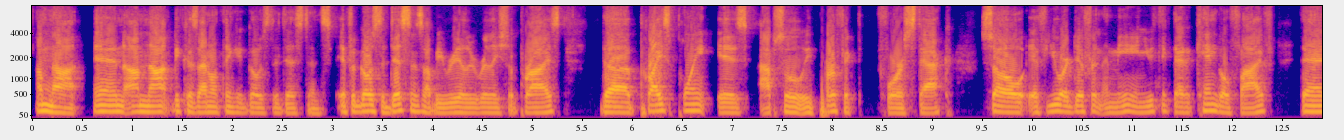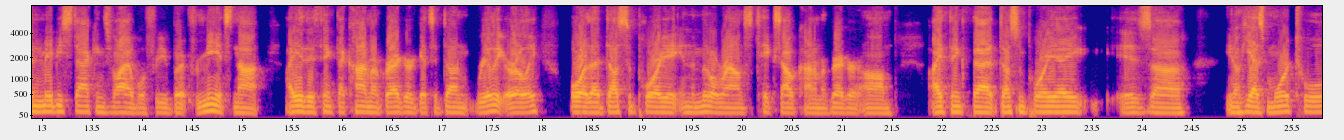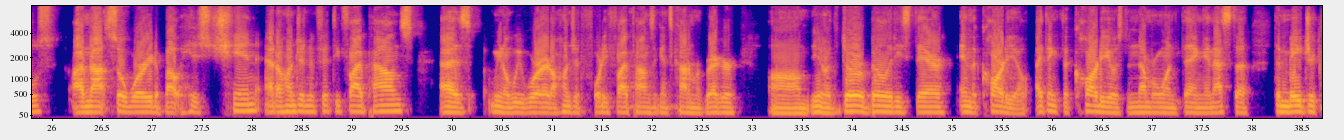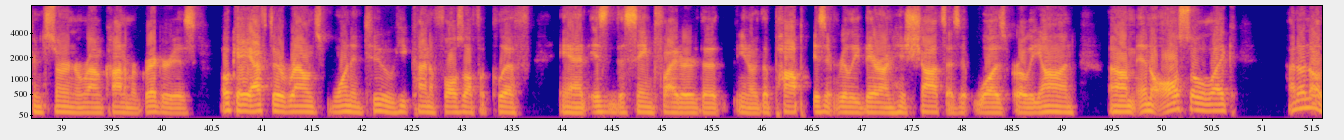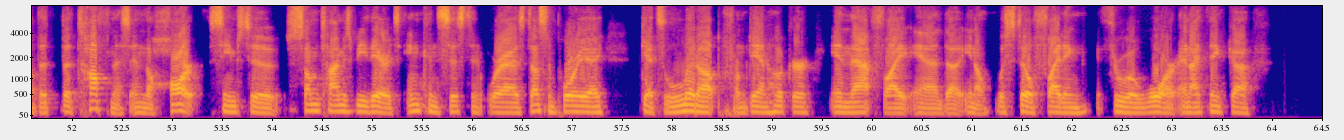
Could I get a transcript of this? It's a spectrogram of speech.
I'm not. And I'm not because I don't think it goes the distance. If it goes the distance, I'll be really, really surprised. The price point is absolutely perfect for a stack. So if you are different than me and you think that it can go five, then maybe stacking's viable for you. But for me, it's not. I either think that Conor McGregor gets it done really early or that Dustin Poirier in the middle rounds takes out Conor McGregor. Um, I think that Dustin Poirier is, uh, you know, he has more tools. I'm not so worried about his chin at 155 pounds as, you know, we were at 145 pounds against Conor McGregor. Um, you know, the durability's there and the cardio. I think the cardio is the number one thing. And that's the the major concern around Conor McGregor is okay, after rounds one and two, he kind of falls off a cliff and isn't the same fighter that, you know, the pop isn't really there on his shots as it was early on. Um, and also like I don't know, the the toughness and the heart seems to sometimes be there. It's inconsistent. Whereas Dustin Poirier, gets lit up from Dan Hooker in that fight, and uh, you know was still fighting through a war. And I think uh,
